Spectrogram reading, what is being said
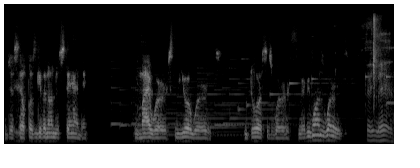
to just help us give an understanding through my words, through your words, through Doris's words, through everyone's words. Amen.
